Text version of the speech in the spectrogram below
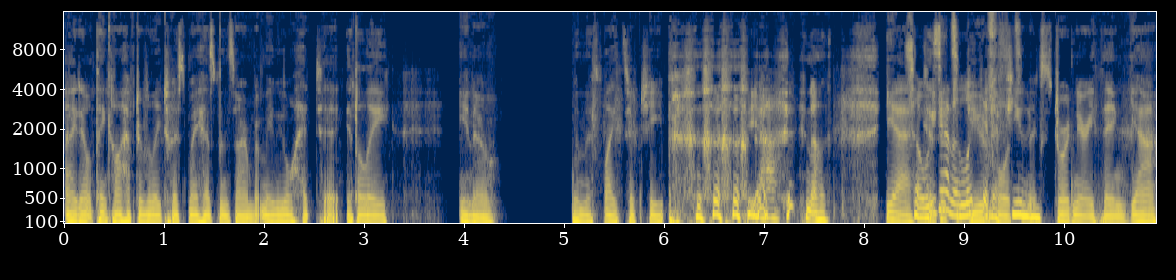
I don't think I'll have to really twist my husband's arm, but maybe we'll head to Italy, you know, when the flights are cheap. Yeah. And I'll- yeah. So we gotta it's look at a few- It's an extraordinary thing. Yeah.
